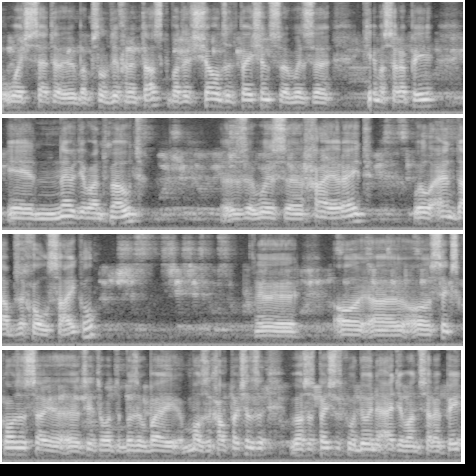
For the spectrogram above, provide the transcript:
which set an absolutely different task, but it shows that patients with uh, chemotherapy in neoadjuvant mode uh, with a higher rate will end up the whole cycle. Uh, or, uh, or, six causes uh, treated by more than half patients versus patients who are doing adjuvant therapy.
